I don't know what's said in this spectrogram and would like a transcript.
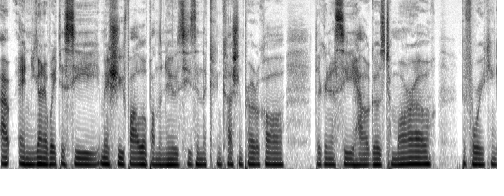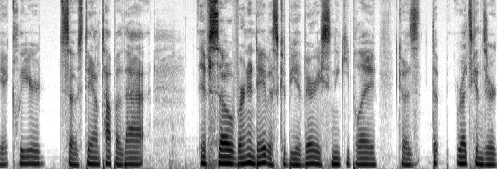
And you gotta wait to see. Make sure you follow up on the news. He's in the concussion protocol. They're gonna see how it goes tomorrow before he can get cleared. So stay on top of that. If so, Vernon Davis could be a very sneaky play because the Redskins are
